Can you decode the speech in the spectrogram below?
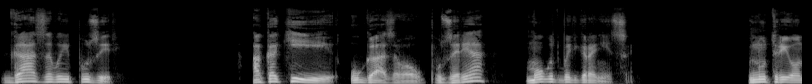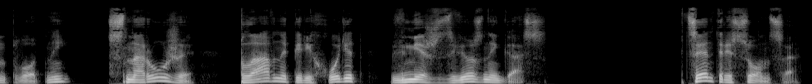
газовый пузырь. А какие у газового пузыря могут быть границы? Внутри он плотный, снаружи плавно переходит в межзвездный газ. В центре солнца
